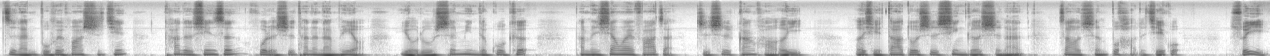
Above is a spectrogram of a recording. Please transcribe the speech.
自然不会花时间。她的先生或者是她的男朋友，有如生命的过客，他们向外发展只是刚好而已，而且大多是性格使然，造成不好的结果。所以。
